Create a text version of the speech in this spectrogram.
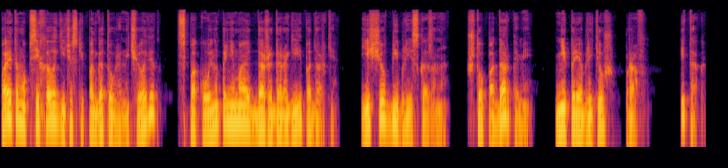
Поэтому психологически подготовленный человек спокойно принимает даже дорогие подарки. Еще в Библии сказано, что подарками не приобретешь прав. Итак,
